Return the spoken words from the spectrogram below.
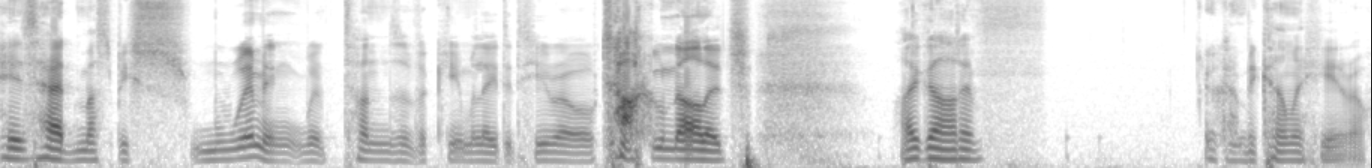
his head must be swimming with tons of accumulated hero otaku knowledge. I got him. You can become a hero.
